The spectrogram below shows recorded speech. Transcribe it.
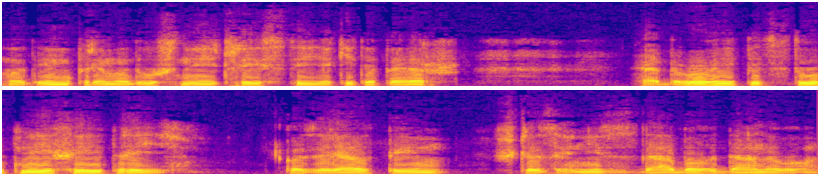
Один прямодушний і чистий, як і тепер, а другий підступний і хитрий, козиряв тим, що з гнізда Богданового.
